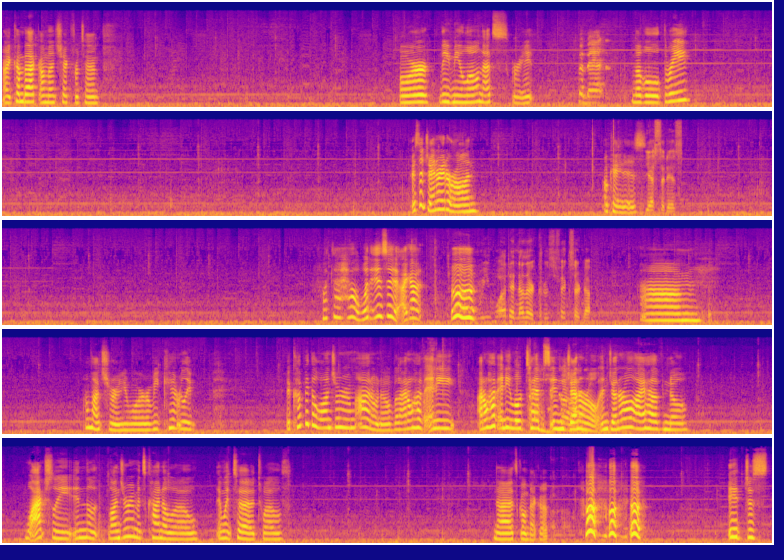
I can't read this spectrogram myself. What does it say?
Alright, come back. I'm gonna check for temp. Or leave me alone. That's great. Level 3. Is the generator on? Okay, it is. Yes, it is. What the hell? What is it? I got. Uh, We want another crucifix or not? um. I'm not sure anymore. We can't really. It could be the laundry room. I don't know, but I don't have any. I don't have any low temps in God. general. In general, I have no. Well, actually, in the laundry room, it's kind of low. It went to 12. Nah, it's going back up. Ah! Ah! Ah! It just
